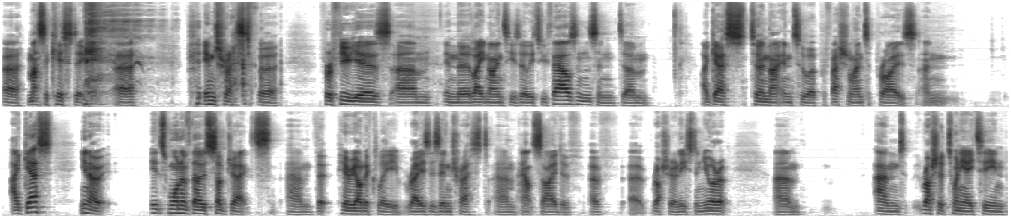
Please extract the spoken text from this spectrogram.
uh, masochistic uh, interest for for a few years um, in the late '90s, early 2000s, and um, I guess turned that into a professional enterprise. And I guess you know it's one of those subjects um, that periodically raises interest um, outside of of uh, Russia and Eastern Europe. Um, and Russia 2018,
